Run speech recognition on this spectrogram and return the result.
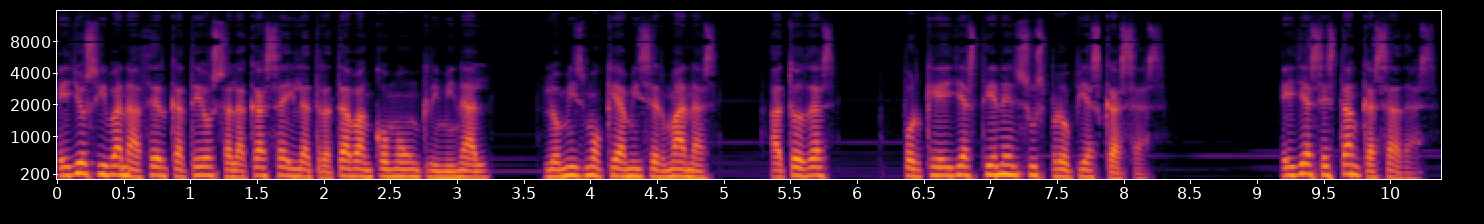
Ellos iban a hacer cateos a la casa y la trataban como un criminal, lo mismo que a mis hermanas, a todas, porque ellas tienen sus propias casas. Ellas están casadas.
